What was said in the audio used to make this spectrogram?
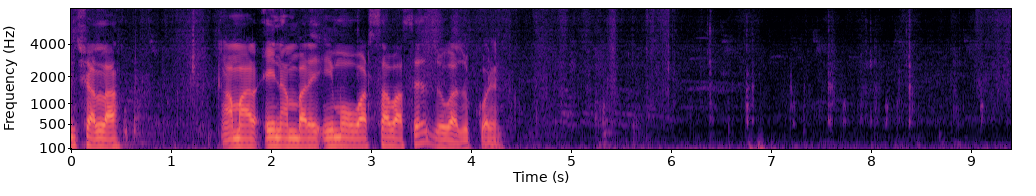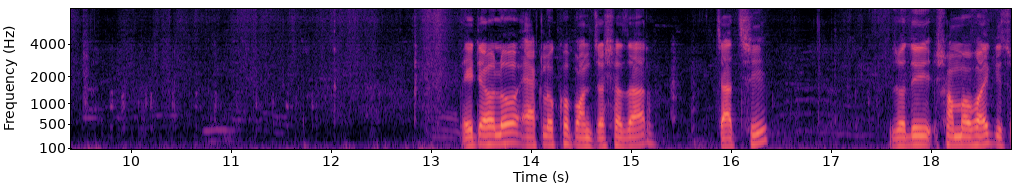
ইনশাল্লাহ আমার এই নাম্বারে ইমো, হোয়াটসঅ্যাপ আছে, যোগাযোগ করেন। এটা হলো এক লক্ষ পঞ্চাশ হাজার, চাচ্ছি। যদি সম্ভব হয়, কিছু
